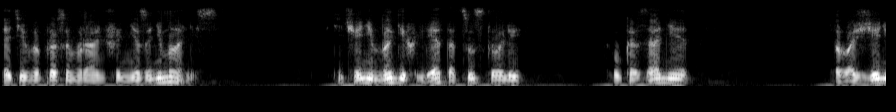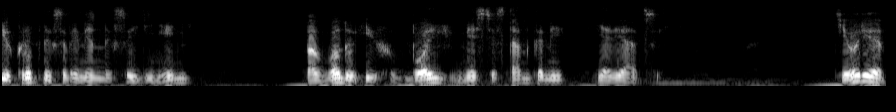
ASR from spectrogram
Этим вопросом раньше не занимались. В течение многих лет отсутствовали указания по вождению крупных современных соединений, по вводу их в бой вместе с танками и авиацией. Теория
